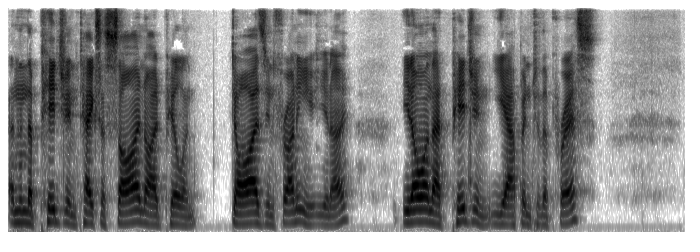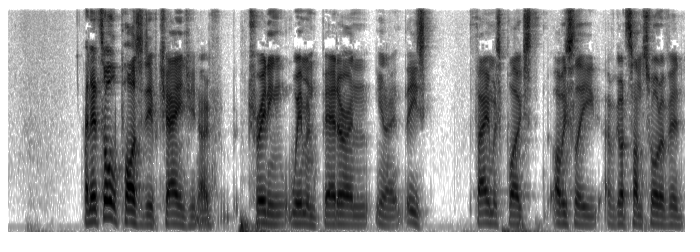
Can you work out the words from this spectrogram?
And then the pigeon takes a cyanide pill and dies in front of you, you know? You don't want that pigeon yapping to the press. And it's all positive change, you know, treating women better. And, you know, these famous blokes obviously have got some sort of a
